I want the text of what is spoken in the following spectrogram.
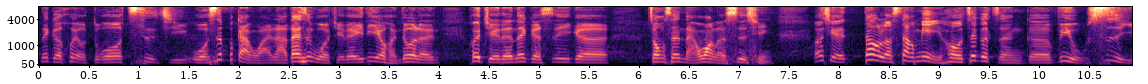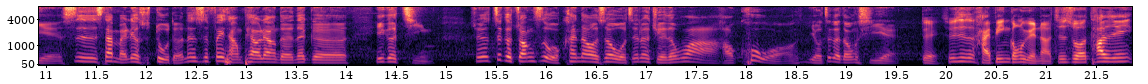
那个会有多刺激？我是不敢玩啦，但是我觉得一定有很多人会觉得那个是一个终身难忘的事情。而且到了上面以后，这个整个 view 视野是三百六十度的，那是非常漂亮的那个一个景。所以这个装置我看到的时候，我真的觉得哇，好酷哦，有这个东西耶。对，所以就是海滨公园呐，就是说它这边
